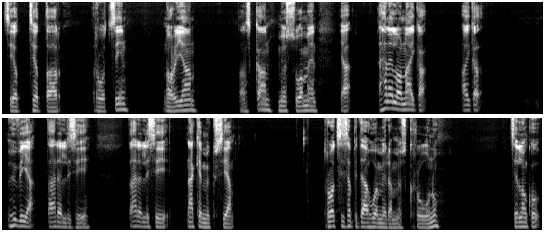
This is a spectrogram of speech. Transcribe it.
sijo, sijoittaa Ruotsiin, Norjaan, Tanskaan, myös Suomeen. Ja hänellä on aika, aika hyviä tähdellisiä, tähdellisiä näkemyksiä. Ruotsissa pitää huomioida myös kruunu. Silloin kun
